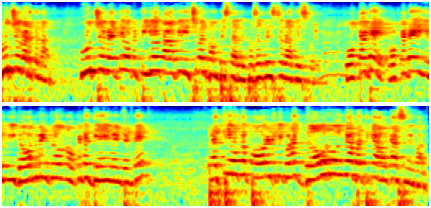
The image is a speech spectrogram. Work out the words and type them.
కూర్చోబెడుతున్నారు. కూర్చోబెట్టి ఒక టీయో కాఫీ ఇచ్చి మరి పంపిస్తారు సబ్ రిజిస్టర్ ఆఫీస్లో. ఒకటే ఒకటే ఈ- ఈ గవర్నమెంట్లో ఉన్న ఒకటే ధ్యేయం ఏంటంటే ప్రతి ఒక్క పౌరుడికి కూడా గౌరవంగా బతికే అవకాశం ఇవ్వాలి.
